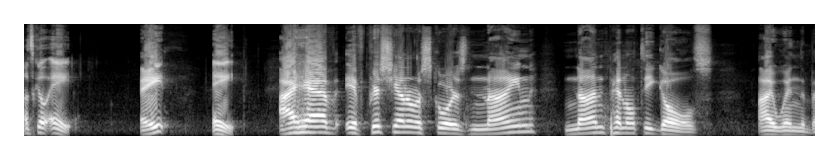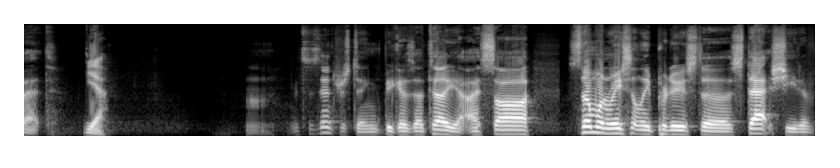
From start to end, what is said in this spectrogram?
Let's go eight. Eight. Eight. I have. If Cristiano scores nine non-penalty goals, I win the bet. Yeah. Hmm. This is interesting because I tell you, I saw someone recently produced a stat sheet of,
